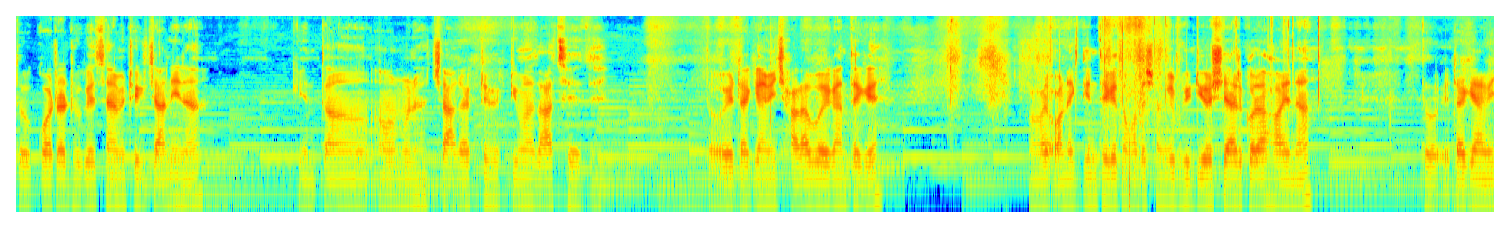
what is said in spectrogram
তো কটা ঢুকেছে আমি ঠিক জানি না, কিন্তু আমার মনে হচ্ছে আরও একটা ভেটকি মাছ আছে এতে। তো এটাকে আমি ছাড়াবো এখান থেকে। আর অনেক দিন থেকে তোমাদের সঙ্গে ভিডিও শেয়ার করা হয় না। তো এটাকে আমি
